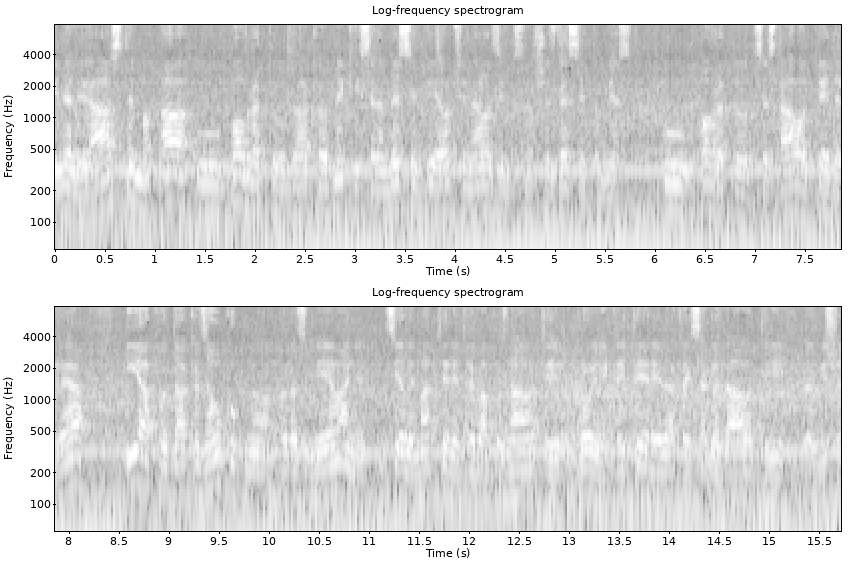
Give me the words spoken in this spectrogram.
i dalje rastemo, a u povratu dakle, od nekih 72 općine nalazimo se na 60. mjestu. U povratu sredstava od PDV-a, iako dakle, za ukupno razumijevanje cijele materije treba poznavati brojne kriterije, dakle sagledavati ih više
